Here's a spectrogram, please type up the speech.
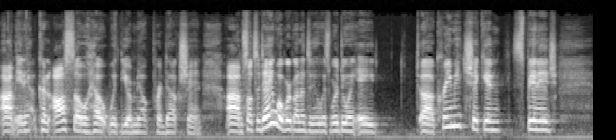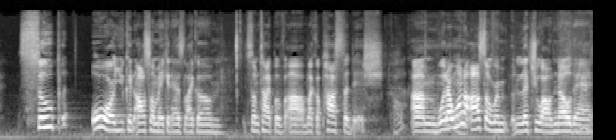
Um, it can also help with your milk production. Um, so today, what we're going to do is we're doing a uh, creamy chicken spinach soup, or you can also make it as like um some type of um, like a pasta dish. Um, what I want to also rem- let you all know that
